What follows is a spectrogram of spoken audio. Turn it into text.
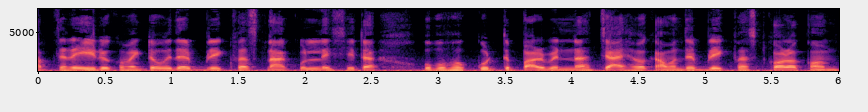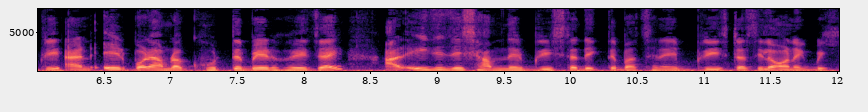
আপনারা এইরকম একটা ওয়েদার ব্রেকফাস্ট না করলে সেটা উপভোগ করতে পারবেন না। যাই হোক, আমাদের ব্রেকফাস্ট করা কমপ্লিট অ্যান্ড এরপরে আমরা ঘুরতে বের হয়ে যাই। আর এই যে যে সামনের ব্রিজটা দেখতে পাচ্ছেন, এই ব্রিজটা ছিল অনেক বেশি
